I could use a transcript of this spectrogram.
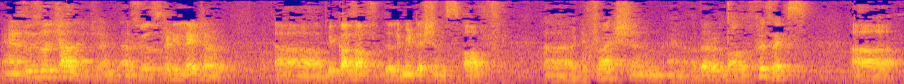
and so this is a challenge, and as we'll study later, uh, because of the limitations of uh, diffraction and other laws of physics, uh,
